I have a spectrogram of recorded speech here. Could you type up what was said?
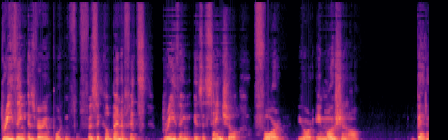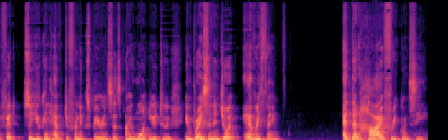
Breathing is very important for physical benefits. Breathing is essential for your emotional benefit so you can have different experiences. I want you to embrace and enjoy everything at that high frequency.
